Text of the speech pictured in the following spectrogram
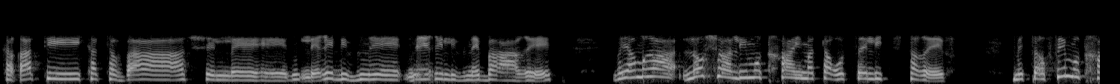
קראתי כתבה של אה, לרי לבנה, נרי לבנה בארץ, והיא אמרה, לא שואלים אותך אם אתה רוצה להצטרף, מצרפים אותך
